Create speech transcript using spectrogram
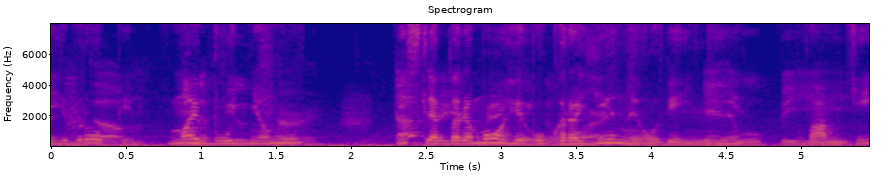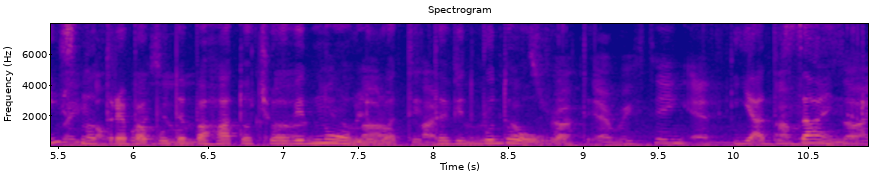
в Європі. В майбутньому, після перемоги України у війні, вам дійсно треба буде багато чого відновлювати та відбудовувати. Я дизайнер,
